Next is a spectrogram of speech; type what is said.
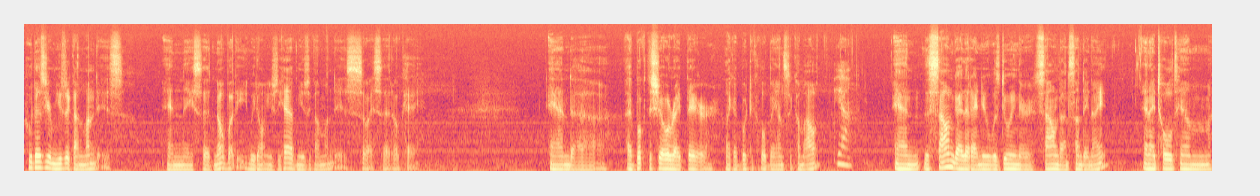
"Who does your music on Mondays?" And they said, "Nobody. We don't usually have music on Mondays." So I said, "Okay." And uh, I booked the show right there. Like I booked a couple bands to come out, Yeah. and the sound guy that I knew was doing their sound on Sunday night. And I told him,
